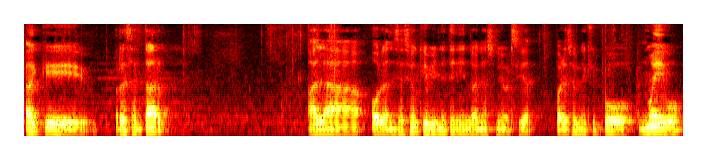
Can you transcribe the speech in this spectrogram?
hay que resaltar a la organización que viene teniendo Alianza Universidad. Parece un equipo nuevo,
